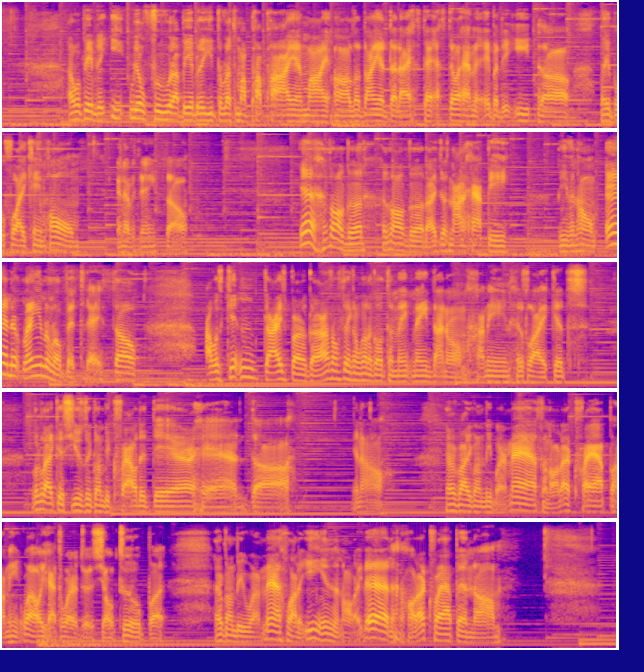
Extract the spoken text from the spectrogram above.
I will be able to eat real food. I'll be able to eat the rest of my pot pie and my uh, lasagna that I, that I still haven't able to eat uh, way before I came home and everything. So yeah, it's all good. It's all good. I just not happy leaving home, and it rained a little bit today. So I was getting Guy's Burger. I don't think I'm gonna go to main, main dining room. I mean, it's like it's look like it's usually gonna be crowded there, and uh, you know, everybody gonna be wearing masks and all that crap. I mean, well, you have to wear it to the show too, but they're gonna be wearing masks while they're eating and all like that and all that crap. And um,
